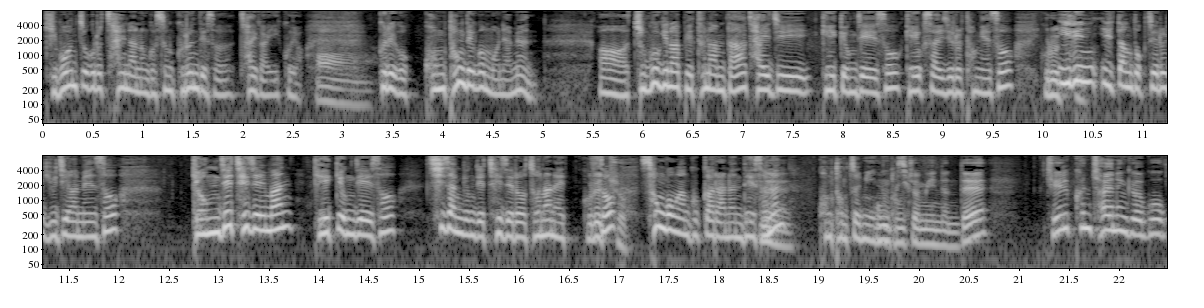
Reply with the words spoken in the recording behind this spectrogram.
기본적으로 차이 나는 것은 그런 데서 차이가 있고요. 아. 그리고 공통된 건 뭐냐면 어, 중국이나 베트남 다 자유주의 개혁 경제에서 개혁 사회주의를 통해서 그렇죠. 일 1인 1당 독재를 유지하면서 경제 체제만 개혁 경제에서 시장 경제 체제로 전환해서 그렇죠. 성공한 국가라는 데서는 네. 공통점이 있는 거죠. 공통점이 있는데 제일 큰 차이는 결국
